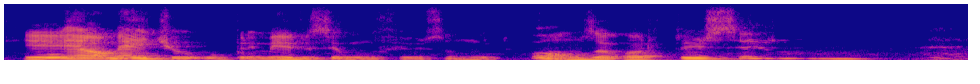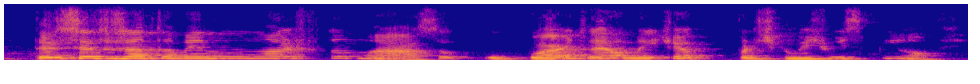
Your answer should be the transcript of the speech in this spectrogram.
Que realmente o, o, primeiro e o segundo filme são muito bons. Agora o terceiro. O terceiro já também não, não acho tão massa. O, o, quarto realmente é praticamente um spin-off.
